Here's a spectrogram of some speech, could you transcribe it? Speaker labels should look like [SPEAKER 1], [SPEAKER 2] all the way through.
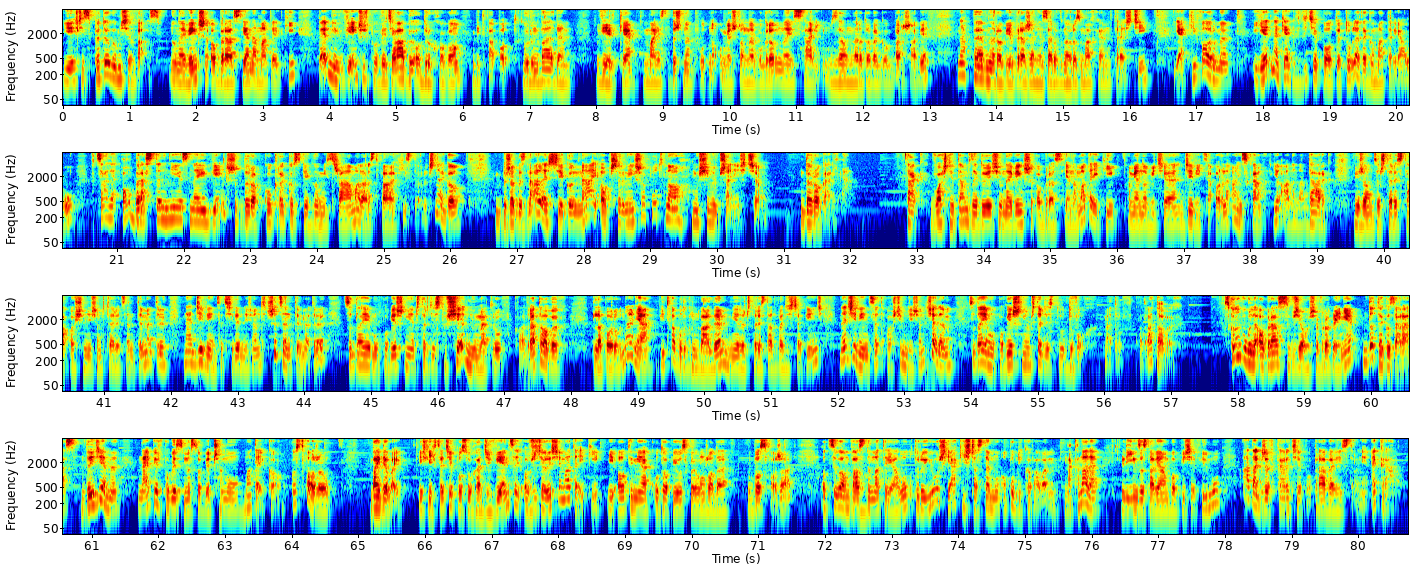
[SPEAKER 1] Jeśli spytałbym się Was o największy obraz Jana Matejki, pewnie większość powiedziałaby odruchowo Bitwa pod Grunwaldem. Wielkie, majestatyczne płótno umieszczone w ogromnej sali Muzeum Narodowego w Warszawie na pewno robi wrażenie zarówno rozmachem treści, jak i formy. Jednak jak widzicie po tytule tego materiału, wcale obraz ten nie jest największy w dorobku krakowskiego mistrza malarstwa historycznego. Żeby znaleźć jego najobszerniejsze płótno, musimy przenieść się do Rogalina. Tak, właśnie tam znajduje się największy obraz Jana Matejki, a mianowicie dziewica orleańska Joanna Dark, mierzący 484 cm na 973 cm, co daje mu powierzchnię 47 m2. Dla porównania, bitwa pod Grunwaldem mierzy 425 na 987, co daje mu powierzchnię 42 m2. Skąd w ogóle obraz wziął się w Rogalinie? Do tego zaraz dojdziemy. Najpierw powiedzmy sobie, czemu Matejko go stworzył. By the way, jeśli chcecie posłuchać więcej o życiorysie Matejki i o tym, jak utopił swoją żonę w Bosforze, odsyłam Was do materiału, który już jakiś czas temu opublikowałem na kanale. Link zostawiam w opisie filmu, a także w karcie po prawej stronie ekranu.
